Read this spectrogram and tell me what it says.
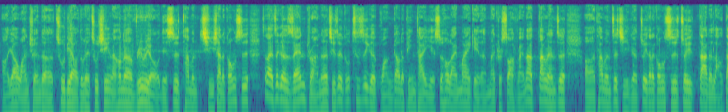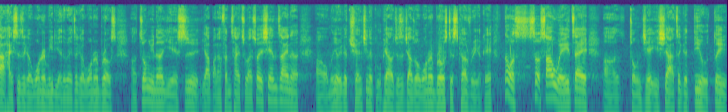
啊，要完全的出掉，对不对？出清，然后呢，Virio 也是他们旗下的公司。再来这个 Zandra 呢，其实这个公这是一个广告的平台，也是后来卖给了 Microsoft。那当然，这呃，他们这几个最大的公司，最大的老大还是这个 Warner Media，对不对？这个 Warner Bros. 啊，终于呢也是要把它分拆出来。所以现在呢，啊，我们有一个全新的股票，就是叫做 Warner Bros. Discovery。OK，那我稍稍微再啊总结一下这个 deal 对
